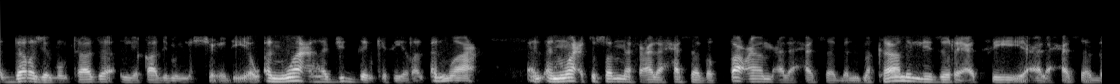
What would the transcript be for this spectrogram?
الدرجة الممتازة اللي قادمة من السعودية وأنواعها جدا كثيرة. الأنواع الأنواع تصنف على حسب الطعم على حسب المكان اللي زرعت فيه على حسب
